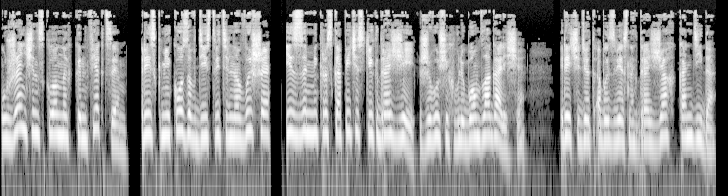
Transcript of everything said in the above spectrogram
У женщин, склонных к инфекциям, риск микозов действительно выше из-за микроскопических дрожжей, живущих в любом влагалище. Речь идет об известных дрожжах кандида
